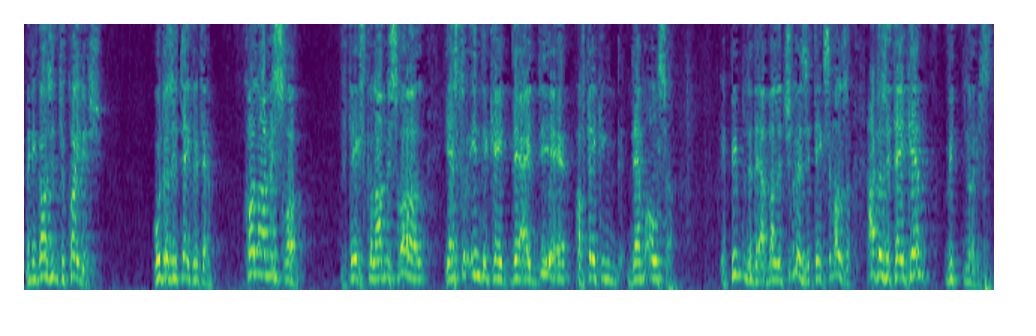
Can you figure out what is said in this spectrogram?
When he goes into Kodesh, who does he take with him? Kol Am Yisrael. If he takes Kol Am Yisrael, he has to indicate the idea of taking them also. The people that they are Baal Tshuvas, he takes them also. How does he take them? With noise.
